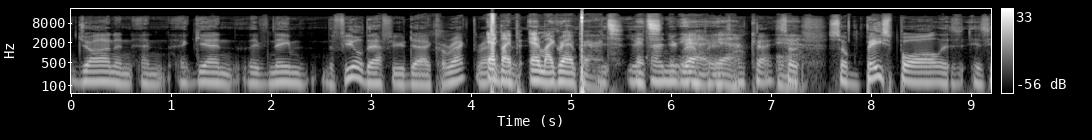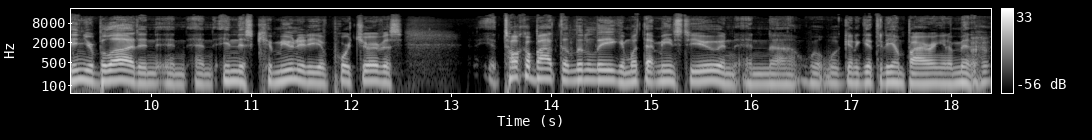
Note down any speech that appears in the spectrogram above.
John, and and again, they've named the field after your dad, correct? Right. And my and my grandparents. Y- y- It's- and your grandparents. yeah, okay. So yeah. so baseball is, is in your blood and, and, and in this community of Port Jervis. Talk about the Little League and what that means to you, and, and uh, we'll, we're going to get to the umpiring in a minute. Mhm.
